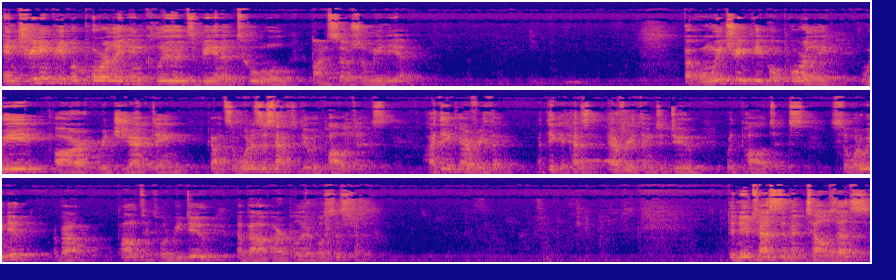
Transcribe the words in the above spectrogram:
And treating people poorly includes being a tool on social media. But when we treat people poorly, we are rejecting God. So what does this have to do with politics? I think everything. I think it has everything to do with politics. So what do we do about politics? What do we do about our political system? The New Testament tells us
